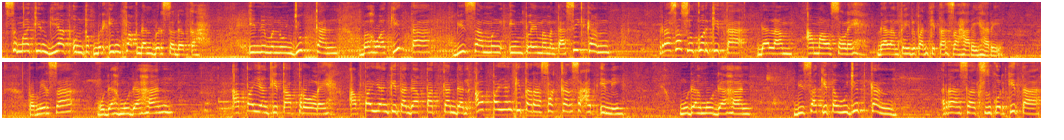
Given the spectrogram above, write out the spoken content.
semakin giat untuk berinfak dan bersedekah. Ini menunjukkan bahwa kita bisa mengimplementasikan rasa syukur kita dalam amal soleh dalam kehidupan kita sehari-hari. Pemirsa, mudah-mudahan apa yang kita peroleh, apa yang kita dapatkan dan apa yang kita rasakan saat ini, mudah-mudahan bisa kita wujudkan rasa syukur kita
